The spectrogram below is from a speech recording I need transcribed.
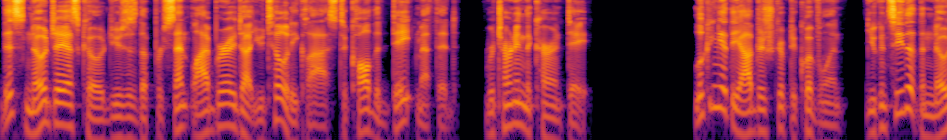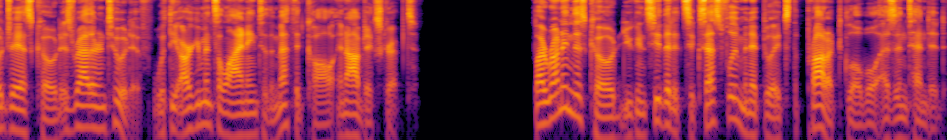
This Node.js code uses the %library.utility class to call the date method, returning the current date. Looking at the ObjectScript equivalent, you can see that the Node.js code is rather intuitive, with the arguments aligning to the method call in ObjectScript. By running this code, you can see that it successfully manipulates the product global as intended.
